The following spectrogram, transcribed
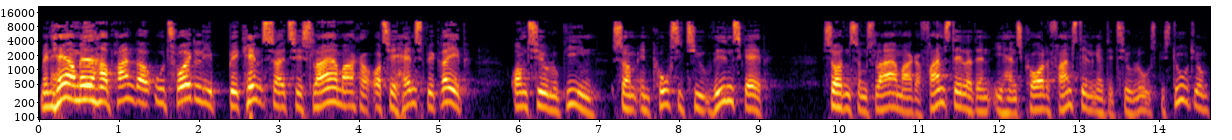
Men hermed har Pranter utryggeligt bekendt sig til slejermakker og til hans begreb om teologien som en positiv videnskab, sådan som Schleiermacher fremstiller den i hans korte fremstilling af det teologiske studium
